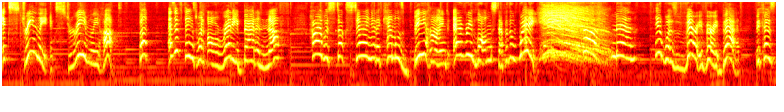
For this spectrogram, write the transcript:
extremely, extremely hot. But as if things weren't already bad enough, I was stuck staring at a camel's behind every long step of the way. Ah, man, it was very, very bad because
